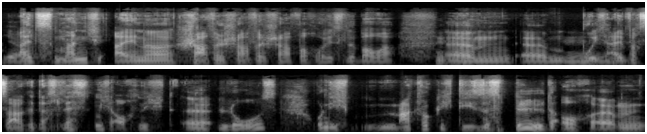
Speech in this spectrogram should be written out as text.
ja. als manch einer schaffe, schaffe, schaffe Häuslebauer, ähm, ähm, wo ich mhm. einfach sage, das lässt mich auch nicht äh, los. Und ich mag wirklich dieses Bild, auch ähm,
